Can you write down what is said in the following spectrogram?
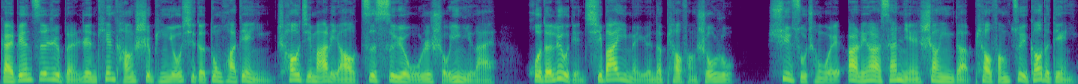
改编自日本任天堂视频游戏的动画电影《超级马里奥》自四月五日首映以来，获得六点七八亿美元的票房收入，迅速成为二零二三年上映的票房最高的电影。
